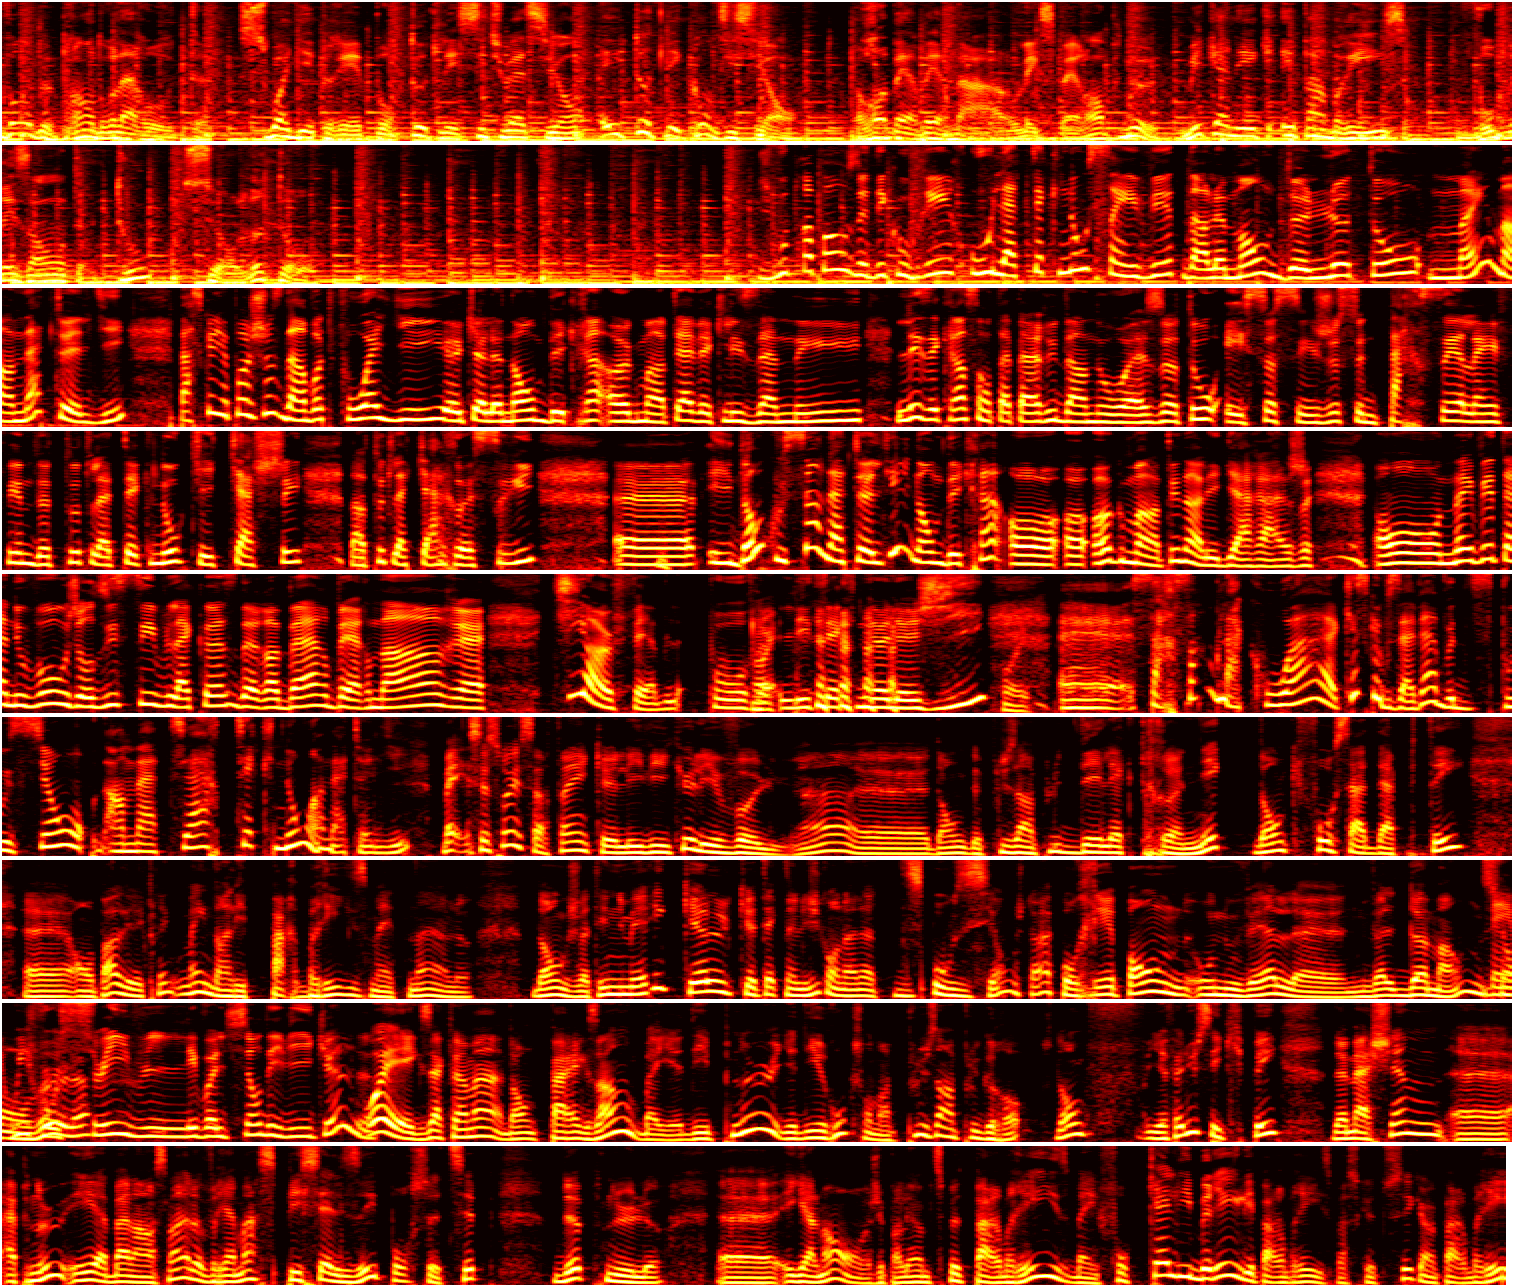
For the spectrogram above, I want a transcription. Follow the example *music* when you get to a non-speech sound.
avant de prendre la route. Soyez prêts pour toutes les situations et toutes les conditions. Robert Bernard, l'expert en pneus, mécanique et pare-brise, vous présente tout sur l'auto. Je vous propose de découvrir où la techno s'invite dans le monde de l'auto, même en atelier, parce qu'il n'y a pas juste dans votre foyer euh, que le nombre d'écrans a augmenté avec les années. Les écrans sont apparus dans nos euh, autos et ça, c'est juste une parcelle infime de toute la techno qui est cachée dans toute la carrosserie. Euh, et donc aussi en atelier, le nombre d'écrans a, a augmenté dans les garages. On invite à nouveau aujourd'hui Steve Lacoste de Robert Bernard, euh, qui a un faible pour les technologies. *laughs* Oui. Euh, ça ressemble à quoi? Qu'est-ce que vous avez à votre disposition en matière techno en atelier? Ben, c'est sûr et certain que les véhicules évoluent, hein? Euh, donc de plus en plus d'électronique, donc il faut s'adapter. Euh, on parle d'électronique même dans les pare-brises maintenant. Là. Donc je vais t'énumérer quelques technologies qu'on a à notre disposition justement pour répondre aux nouvelles, euh, nouvelles demandes. si Ben on oui, il faut là. suivre l'évolution des véhicules. Oui, exactement. Donc, par exemple, ben, il y a des pneus, il y a des roues qui sont de plus en plus grosses. Donc, il a fallu s'équiper de machines euh, à pneus et à balancement là, vraiment spécialisées pour ce type de pneus-là. Également, j'ai parlé un petit peu de pare-brise. Ben, il faut calibrer les pare-brises parce que tu sais qu'un pare-brise,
